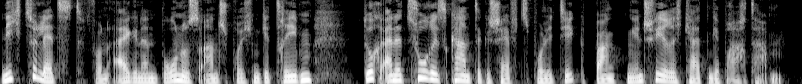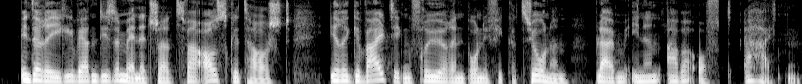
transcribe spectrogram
nicht zuletzt von eigenen Bonusansprüchen getrieben, durch eine zu riskante Geschäftspolitik Banken in Schwierigkeiten gebracht haben. In der Regel werden diese Manager zwar ausgetauscht, ihre gewaltigen früheren Bonifikationen bleiben ihnen aber oft erhalten.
